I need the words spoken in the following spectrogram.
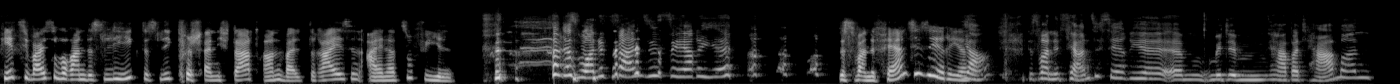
Pezi, weißt du, woran das liegt? Das liegt wahrscheinlich daran, weil drei sind einer zu viel. das war eine Fernsehserie. Das war eine Fernsehserie? Ja, das war eine Fernsehserie ähm, mit dem Herbert Herrmann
